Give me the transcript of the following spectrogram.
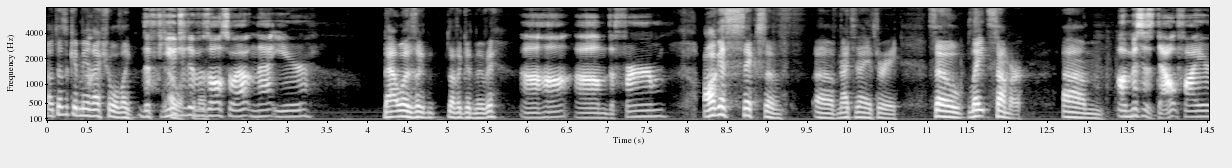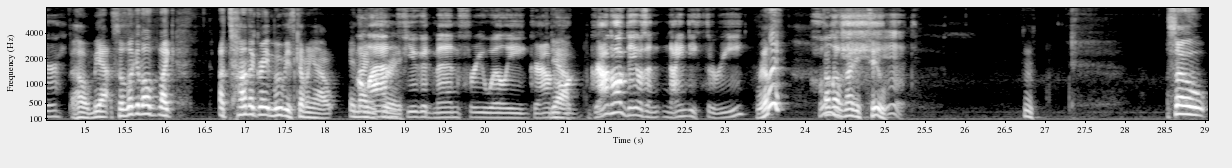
Oh, it doesn't give me an actual like. The Fugitive hold was also out in that year. That was another good movie. Uh huh. Um, The Firm. August 6th of, of 1993. So late summer. Um, Oh, Mrs. Doubtfire. oh, yeah. So look at all, like, a ton of great movies coming out in '93. Aladdin, 93. Few Good Men, Free Willy, Groundhog. Yeah. Groundhog Day was in '93. Really? Holy that was 92. Shit. So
